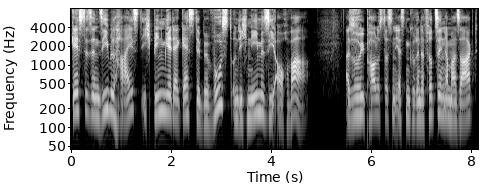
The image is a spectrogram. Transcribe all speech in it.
Gäste sensibel heißt, ich bin mir der Gäste bewusst und ich nehme sie auch wahr. Also so wie Paulus das in 1. Korinther 14 ja mal sagt,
